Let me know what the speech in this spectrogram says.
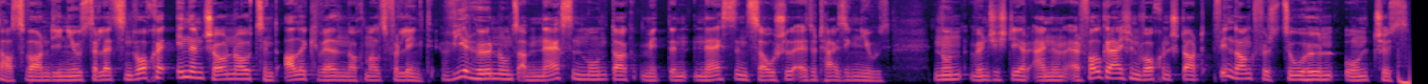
Das waren die News der letzten Woche. In den Show Notes sind alle Quellen nochmals verlinkt. Wir hören uns am nächsten Montag mit den nächsten Social Advertising News. Nun wünsche ich dir einen erfolgreichen Wochenstart. Vielen Dank fürs Zuhören und tschüss.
